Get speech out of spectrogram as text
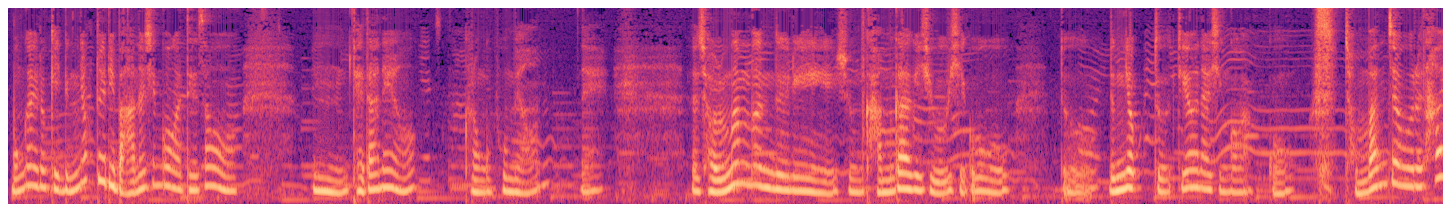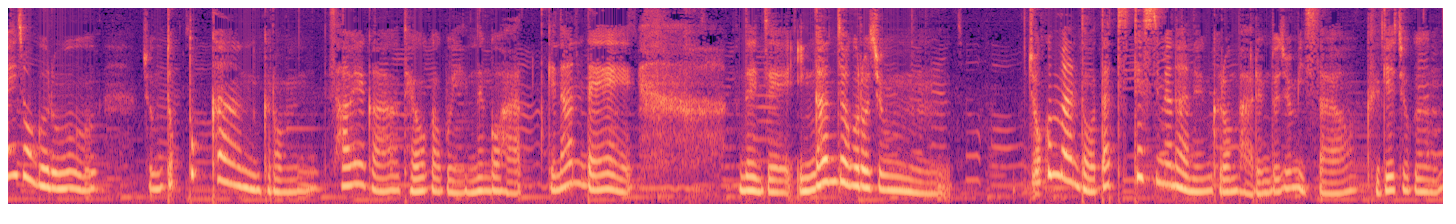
뭔가 이렇게 능력들이 많으신 것 같아서 음, 대단해요. 그런 거 보면. 네. 젊은 분들이 좀 감각이 좋으시고 또 능력도 뛰어나신 것 같고 전반적으로 사회적으로 좀 똑똑한 그런 사회가 되어가고 있는 것 같긴 한데 근데 이제 인간적으로 좀 조금만 더 따뜻했으면 하는 그런 바람도 좀 있어요. 그게 조금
